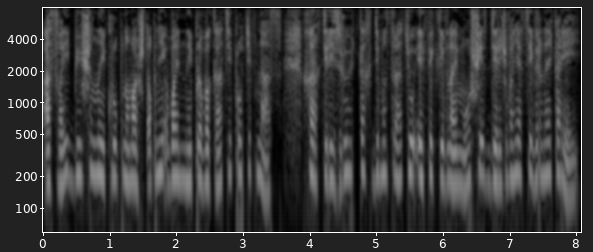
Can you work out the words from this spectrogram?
а свои бешеные крупномасштабные военные провокации против нас характеризуют как демонстрацию эффективной мощи сдерживания Северной Кореи.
